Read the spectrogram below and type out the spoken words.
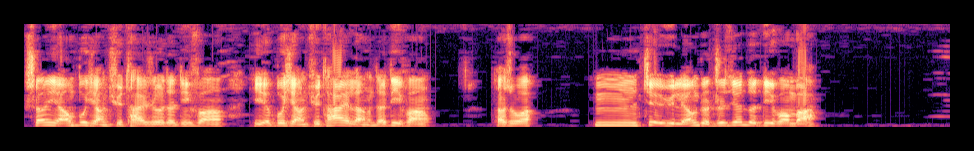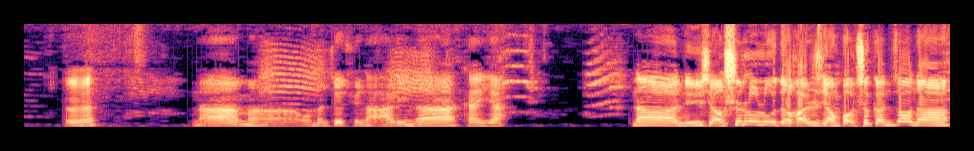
山羊不想去太热的地方，也不想去太冷的地方。他说：“嗯，介于两者之间的地方吧。”呃，那么我们就去哪里呢？看一下。那你想湿漉漉的，还是想保持干燥呢？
